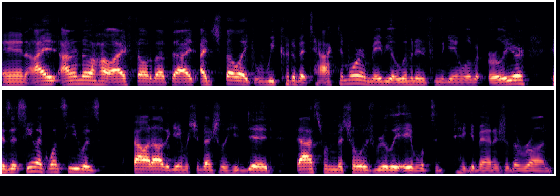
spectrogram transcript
And I, I don't know how I felt about that. I, I just felt like we could have attacked him more and maybe eliminated from the game a little bit earlier because it seemed like once he was fouled out of the game, which eventually he did, that's when Mitchell was really able to take advantage of the run.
